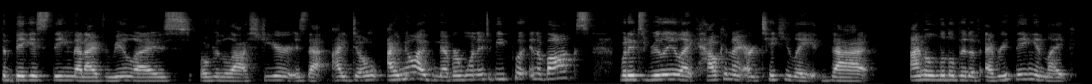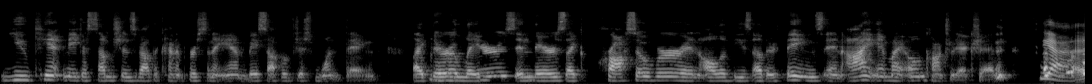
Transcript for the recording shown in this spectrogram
the biggest thing that I've realized over the last year is that I don't, I know I've never wanted to be put in a box, but it's really like, how can I articulate that I'm a little bit of everything and like you can't make assumptions about the kind of person I am based off of just one thing. Like there are mm-hmm. layers and there's like crossover and all of these other things, and I am my own contradiction. yeah.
